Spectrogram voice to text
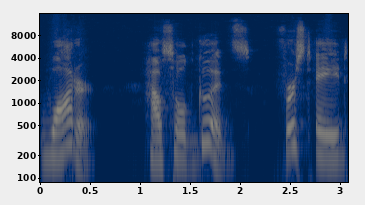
water, household goods, first aid,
